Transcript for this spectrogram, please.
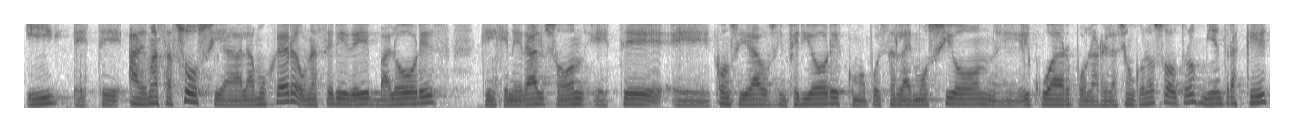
y este, además asocia a la mujer a una serie de valores que en general son este, eh, considerados inferiores, como puede ser la emoción, eh, el cuerpo, la relación con los otros, mientras que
